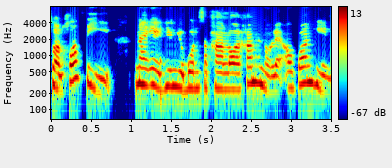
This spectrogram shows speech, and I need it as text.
ส่วนข้อสี่นายเอกยืนอยู่บนสะพานลอยข้ามถนนและเอาก้อนหิน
